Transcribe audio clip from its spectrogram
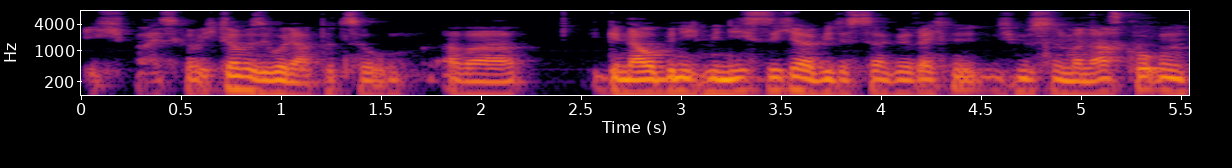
Ich weiß, ich glaube, sie wurde abgezogen. Aber genau bin ich mir nicht sicher, wie das da gerechnet Ich müsste nochmal nachgucken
